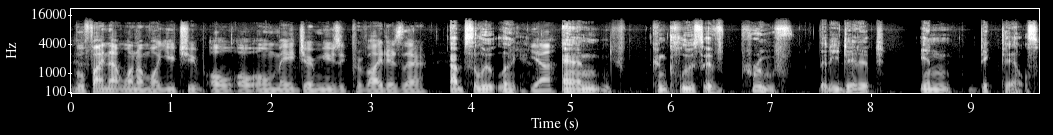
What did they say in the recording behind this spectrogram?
we'll find that one on what YouTube? All all, all major music providers there. Absolutely. Yeah. And conclusive proof that he did it in Dick Tales.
